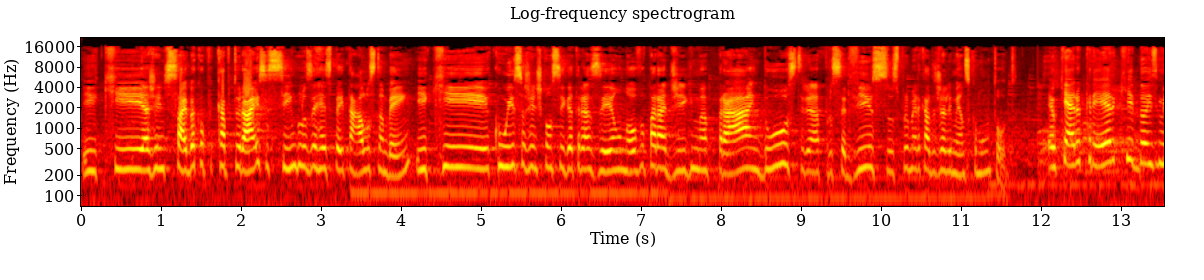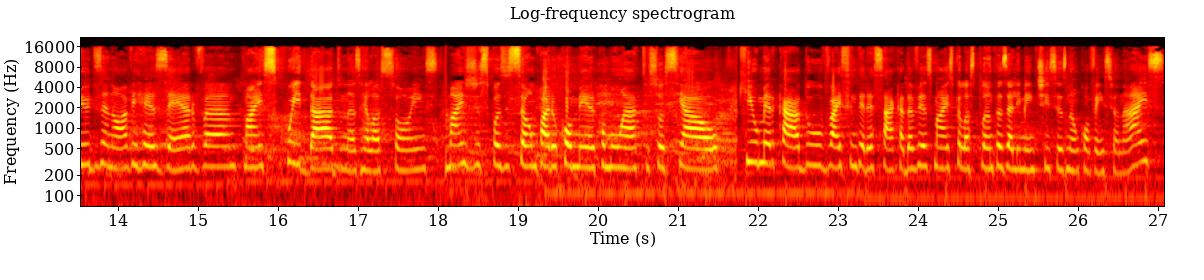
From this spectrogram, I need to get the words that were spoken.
e que a gente saiba capturar esses símbolos e respeitá-los também e que com isso a gente consiga trazer um novo paradigma para a indústria, para os serviços, para o mercado de alimentos como um todo. Eu quero crer que 2019 reserva mais cuidado nas relações, mais disposição para o comer como um ato social, que o mercado vai se interessar cada vez mais pelas plantas alimentícias não convencionais,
